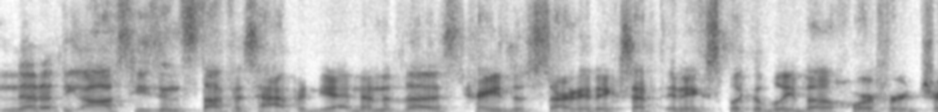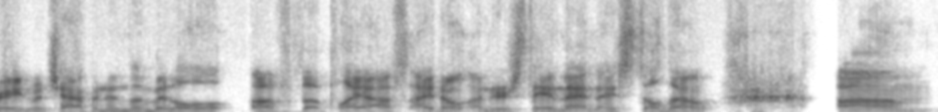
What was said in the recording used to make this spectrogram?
none of the offseason stuff has happened yet. None of the trades have started except inexplicably the Horford trade, which happened in the middle of the playoffs. I don't understand that, and I still don't. Um,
